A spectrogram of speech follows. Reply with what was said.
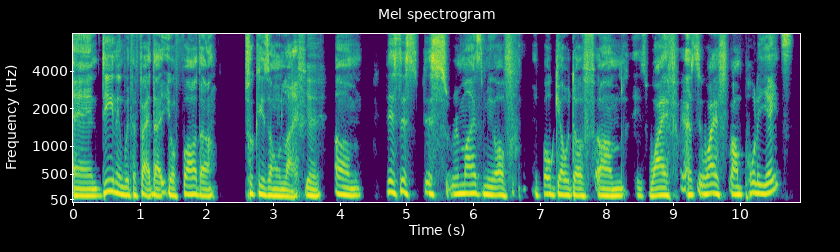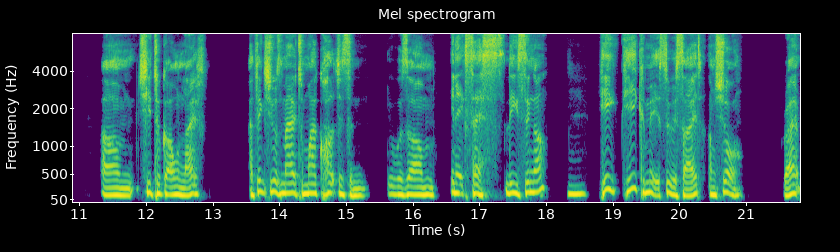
and dealing with the fact that your father took his own life Yeah. um this this this reminds me of Bob Geldof, um, his wife, his wife, um, Paula Yates. Um, she took her own life. I think she was married to Michael Hutchison, who was um INXS lead singer. Mhm. He he committed suicide, I'm sure, right?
